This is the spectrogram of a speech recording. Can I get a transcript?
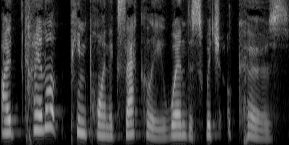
I cannot pinpoint exactly when the switch occurs,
